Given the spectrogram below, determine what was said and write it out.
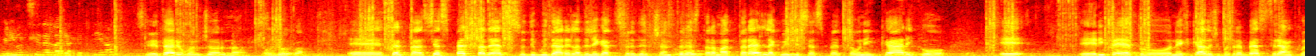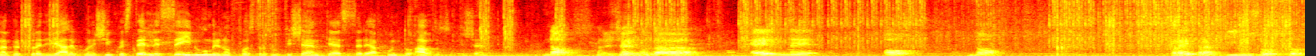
Millucci dell'aria che tira? Segretario, buongiorno. Buongiorno. Eh, senta, si aspetta adesso di guidare la delegazione del centro-destra Mattarella, quindi si aspetta un incarico e, e, ripeto, nel caso ci potrebbe essere anche un'apertura di dialogo con i 5 Stelle se i numeri non fossero sufficienti a essere appunto autosufficienti. No, cioè non da N o no, tre trattini sotto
